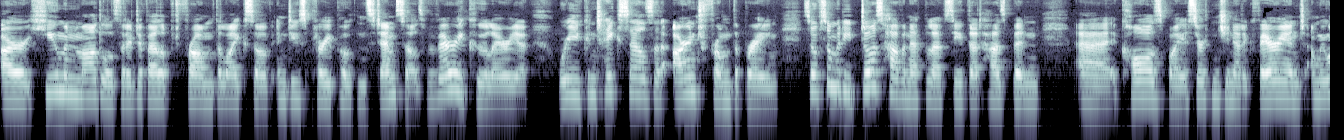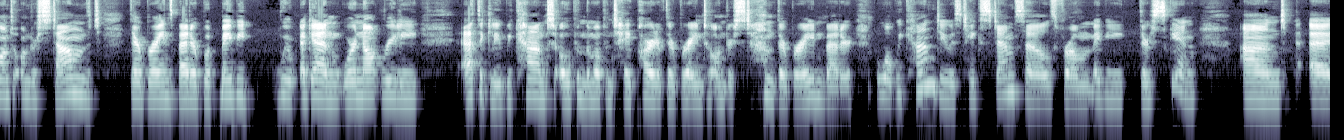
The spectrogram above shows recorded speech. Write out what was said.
are human models that are developed from the likes of induced pluripotent stem cells, very cool area where you can take cells that aren't from the brain. So if somebody does have an epilepsy that has been uh, caused by a certain genetic variant, and we want to understand their brains better, but maybe we again we're not really ethically we can't open them up and take part of their brain to understand their brain better but what we can do is take stem cells from maybe their skin and uh,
